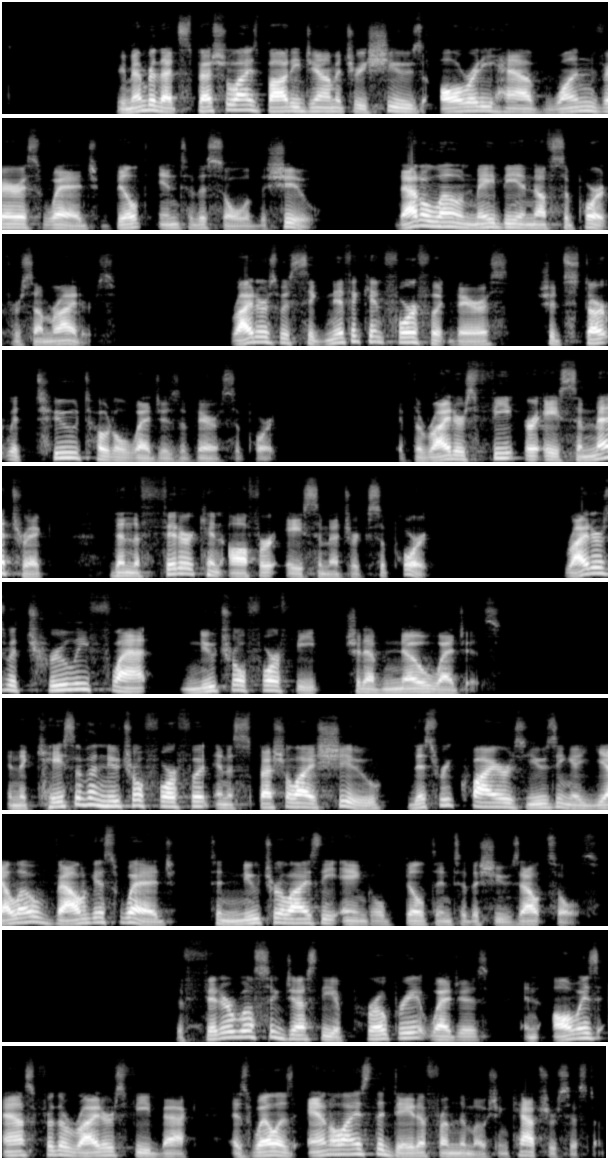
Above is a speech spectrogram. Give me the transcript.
Remember that specialized body geometry shoes already have one varus wedge built into the sole of the shoe. That alone may be enough support for some riders. Riders with significant forefoot varus should start with two total wedges of varus support. If the rider's feet are asymmetric, then the fitter can offer asymmetric support. Riders with truly flat, neutral forefeet should have no wedges. In the case of a neutral forefoot in a specialized shoe, this requires using a yellow valgus wedge to neutralize the angle built into the shoe's outsoles. The fitter will suggest the appropriate wedges and always ask for the rider's feedback as well as analyze the data from the motion capture system.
